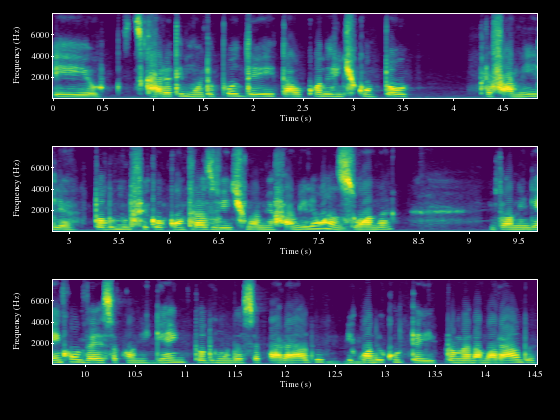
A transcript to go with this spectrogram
E os caras têm muito poder e tal. Quando a gente contou pra família, todo mundo ficou contra as vítimas. Minha família é uma zona. Então ninguém conversa com ninguém, todo mundo é separado. E quando eu contei pro meu namorado,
